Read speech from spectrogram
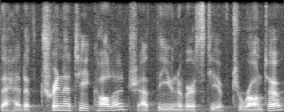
the head of Trinity College at the University of Toronto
